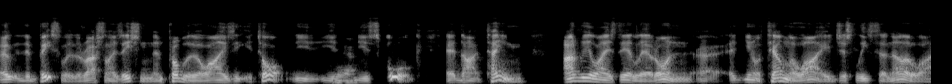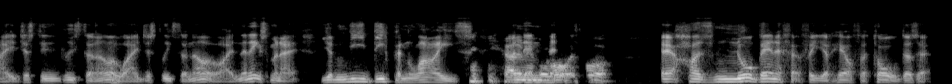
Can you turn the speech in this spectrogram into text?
out of the basically the rationalization and probably the lies that you taught, you you, yeah. you spoke at that time. I realized earlier on, uh, you know, telling a lie just leads to another lie, just leads to another lie, just leads to another lie. And the next minute, you're knee deep in lies. and then it, it has no benefit for your health at all, does it?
